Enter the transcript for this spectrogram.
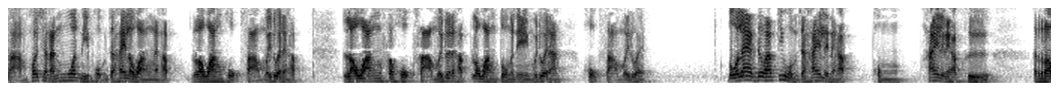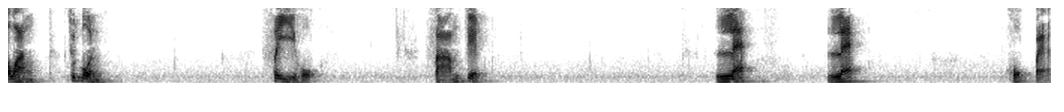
สามเพราะฉะนั้นงวดนี้ผมจะให้ระวังนะครับ ระวังหกสามไว้ด้วยนะครับ ระวังสหกสามไว้ด้วยนะครับ ระวังตัวมันเองไว้ด้วยนะหกสามไว้ด้วย ตัวแรกด้วยครับที่ผมจะให้เลยนะครับ ผมให้เลยนะครับ คือ ระวังชุดบนสี่หกสามเจ็ดและ และหกแปด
